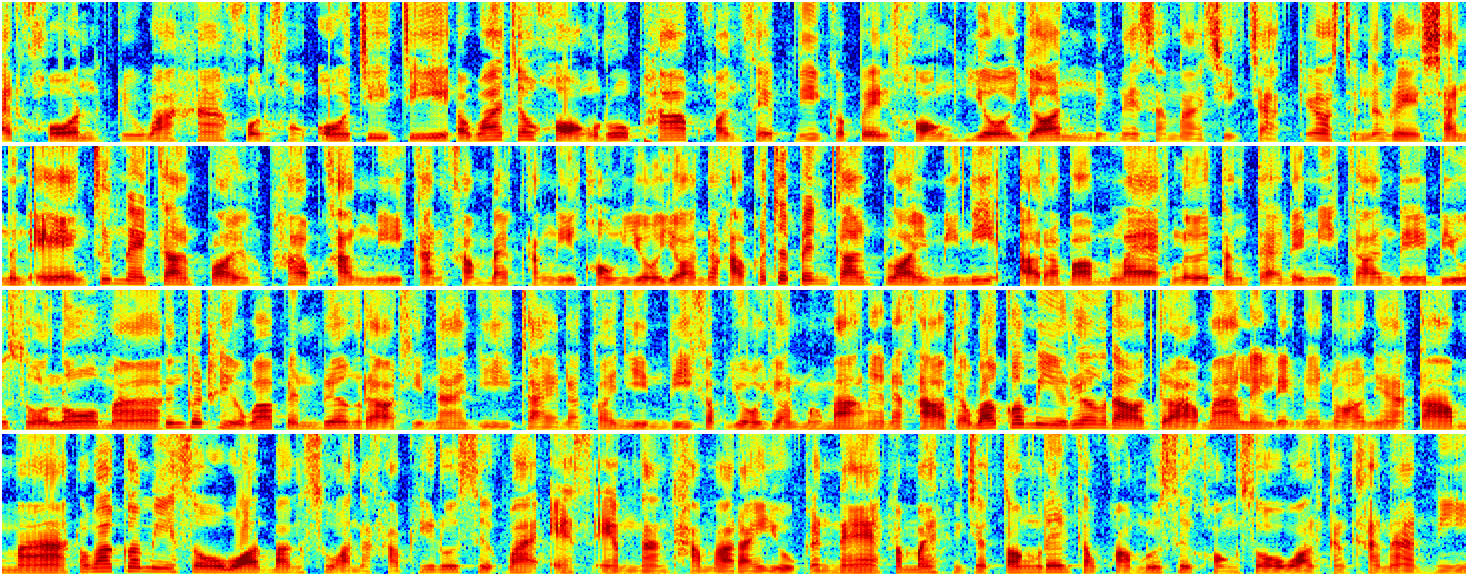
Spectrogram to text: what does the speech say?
8 คน หรือว่า 5 คนของ OGG แต่ว่าเจ้าของรูปภาพคอนเซปต์นี้ก็เป็นของโยยอนหนึ่งในสมาชิกจาก Girls Generation นั่นเอง ซึ่งในการปล่อยภาพครั้งนี้การคัมแบ็กครั้งนี้ของโยยอนนะครับก็จะเป็นการปล่อยมินิอัลบั้มแรกเลยตั้งแต่ได้มีการเดบิวต์โซโล่มา ซึ่งก็ถือว่าเป็นเรื่องราวที่น่าดีใจแล้วก็ยินดีกับโยยอนมากๆเลยนะครับแต่ว่าก็มีเรื่องราวดราม่าเล็กๆน้อยๆเนี่ยตามมา เพราะว่าก็มีโซวอนบางส่วนนะครับที่รู้สึกว่า SM นั้นทำอะไรอยู่กันแน่ทำไมถึงจะต้องเล่นกับความรู้สึกของโซวอนกันขนาดนี้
